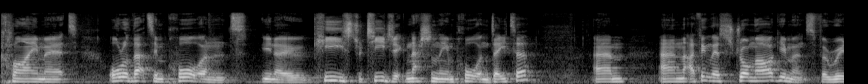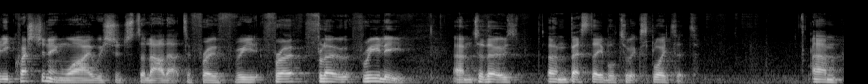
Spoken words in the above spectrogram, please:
climate, all of that's important, you know, key strategic, nationally important data. Um, and I think there's strong arguments for really questioning why we should just allow that to flow, free, flow freely um, to those um, best able to exploit it. Um,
